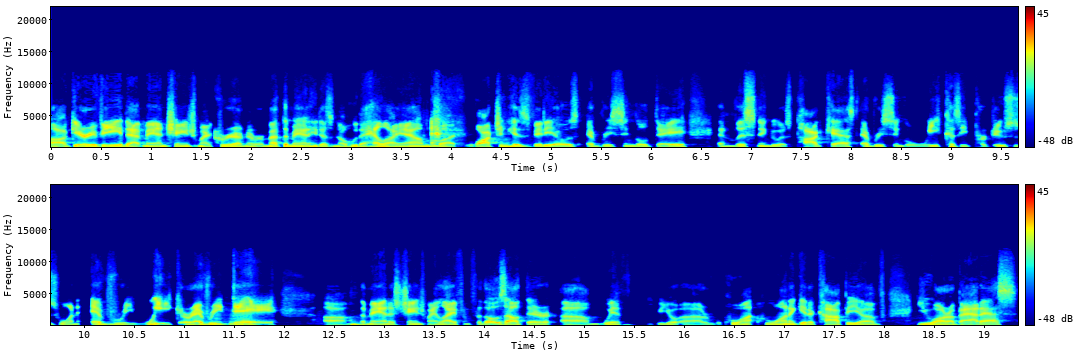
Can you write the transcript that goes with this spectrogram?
Uh, Gary Vee, that man changed my career. I've never met the man. He doesn't know who the hell I am, but watching his videos every single day and listening to his podcast every single week because he produces one every week or every mm-hmm. day Um, the man has changed my life. And for those out there um, with you, uh, who want, who want to get a copy of "You Are a Badass,"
